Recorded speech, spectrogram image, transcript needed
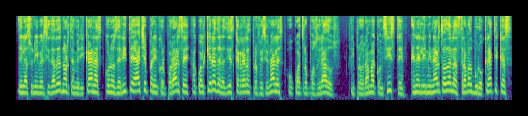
de las universidades norteamericanas con los del ITH para incorporarse a cualquiera de las 10 carreras profesionales o cuatro posgrados. El programa consiste en eliminar todas las trabas burocráticas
